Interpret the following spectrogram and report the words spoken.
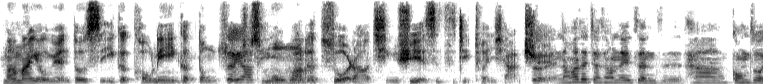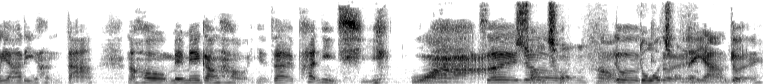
妈妈永远都是一个口令一个动作，就是默默的做，然后情绪也是自己吞下去。对，然后再加上那阵子他工作压力很大，然后梅梅刚好也在叛逆期，哇，所以就双重哈，又多重的压力，对。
